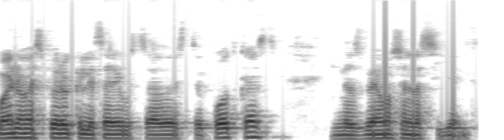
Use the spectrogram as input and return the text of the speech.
Bueno, espero que les haya gustado este podcast y nos vemos en la siguiente.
